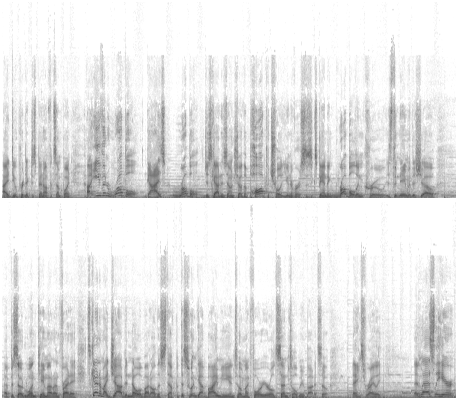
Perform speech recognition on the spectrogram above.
I do predict a spinoff at some point. Uh, even Rubble, guys, Rubble just got his own show. The Paw Patrol universe is expanding. Rubble and Crew is the name of the show. Episode one came out on Friday. It's kind of my job to know about all this stuff, but this one got by me until my four year old son told me about it, so thanks, Riley. And lastly, here,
